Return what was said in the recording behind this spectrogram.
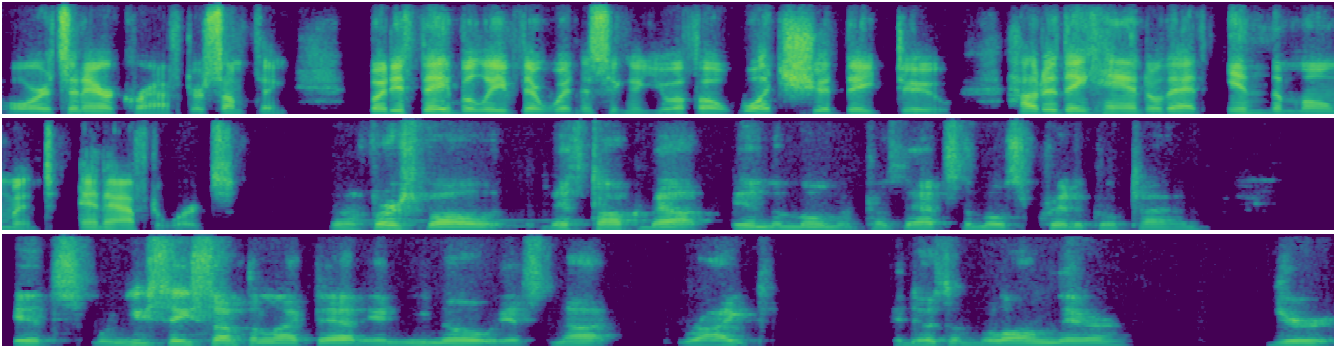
or it's an aircraft or something. But if they believe they're witnessing a UFO, what should they do? How do they handle that in the moment and afterwards? Well, first of all, let's talk about in the moment because that's the most critical time. It's when you see something like that and you know it's not right, it doesn't belong there. You're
